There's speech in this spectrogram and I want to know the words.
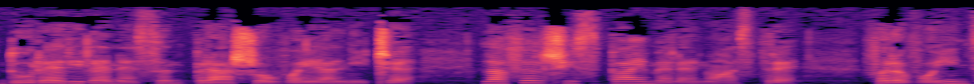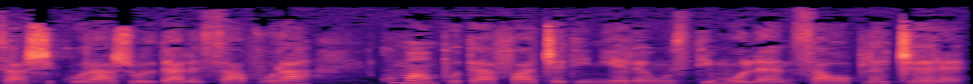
Durerile ne sunt prea șovăielnice, la fel și spaimele noastre. Fără voința și curajul de a le savura, cum am putea face din ele un stimulant sau o plăcere?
